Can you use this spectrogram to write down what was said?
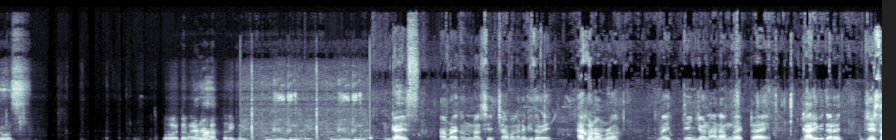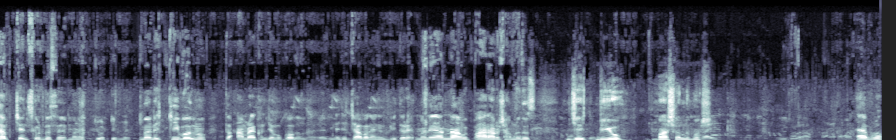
জোস ও তো ভাই মামা। ডাক্তারি করি বিউটি বিউটি গাইস আমরা এখন আছি চা বাগানের ভিতরে। এখন আমরা ভাই তিনজন আর আমরা একটা গাড়ির ভিতরে ড্রেস আপ চেঞ্জ করতেছে। মানে মানে কি বলব? তো আমরা এখন যাব এই যে চা বাগানের ভিতরে। মানে আর না ওই পাহাড় আরও সামনে দোষ। যে ভিউ মাশাল্লাহ মাস হ্যাঁ ব্রো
